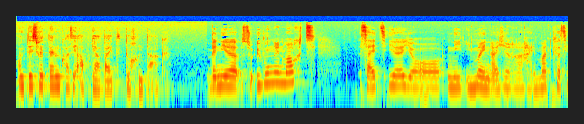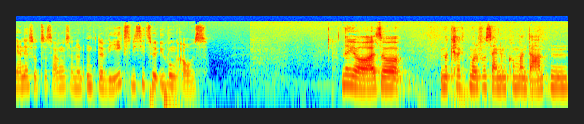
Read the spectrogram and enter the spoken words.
Und das wird dann quasi abgearbeitet durch den Tag. Wenn ihr so Übungen macht, seid ihr ja nicht immer in eurer Heimatkaserne sozusagen, sondern unterwegs. Wie sieht so eine Übung aus? Naja, also man kriegt mal von seinem Kommandanten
